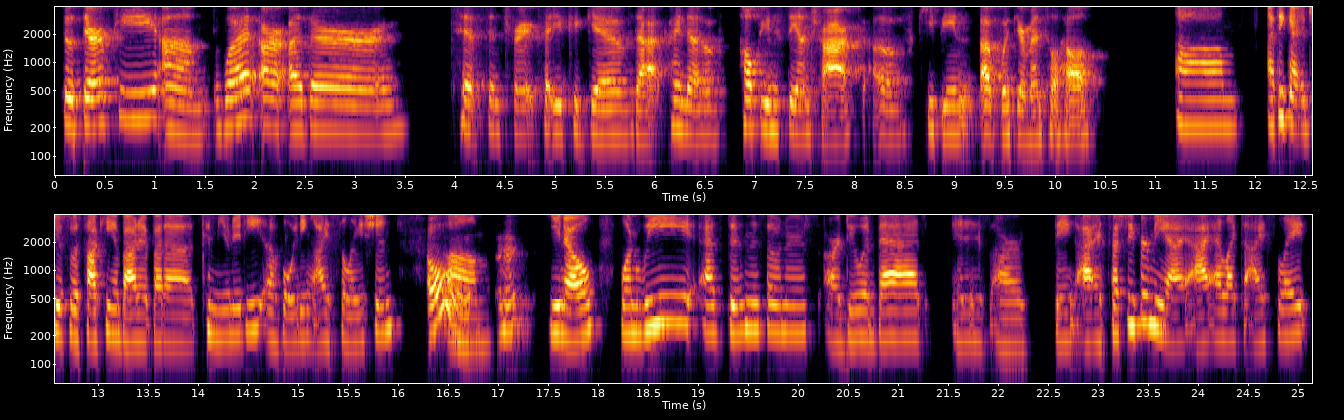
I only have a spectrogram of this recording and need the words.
So therapy, um, what are other tips and tricks that you could give that kind of help you stay on track of keeping up with your mental health? Um, I think I just was talking about it, but uh community avoiding isolation. Oh, Um, uh-huh, you know, when we as business owners are doing bad, it is our thing. I, especially for me, I, I I like to isolate.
